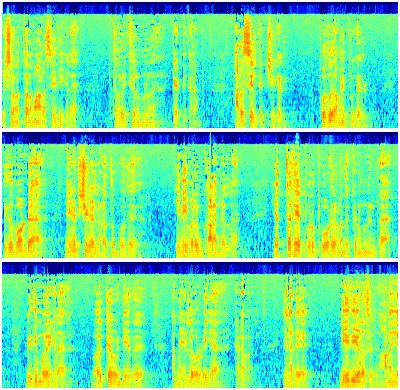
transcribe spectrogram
விஷமத்தனமான செய்திகளை தவிர்க்கணும்னு கேட்டுக்கிறேன். அரசியல் கட்சிகள் பொது அமைப்புகள் இது போன்ற நிகழ்ச்சிகள் நடத்தும்போது இனி வரும் காலங்களில் எத்தகைய பொறுப்போடு நடந்துக்கணும்னு என்ற விதிமுறைகளை வகுக்க வேண்டியது நம்ம எல்லோருடைய கடமை. எனவே நீதியரசு ஆணைய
